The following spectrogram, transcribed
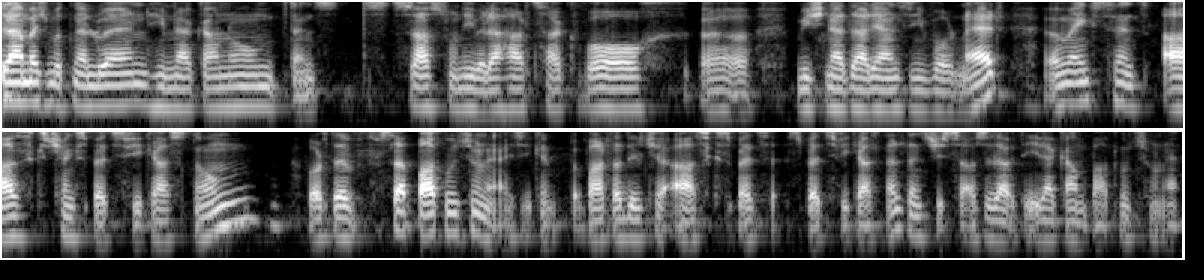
դրա մեջ մտնելու են հիմնականում տենց սասունի վրա հարցակվող միջնադարյան զինվորներ մենք տենց ազգ չենք սպეციფიկացնում որտեվ սա պատմություն է այսինքն պարտադիր չէ ազգ սպეციფიկացնել տենց չի սա Դավիթի իրական պատմություն է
